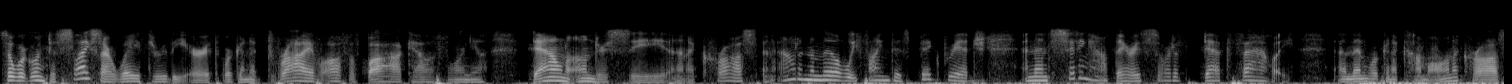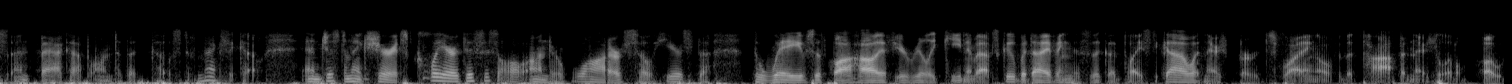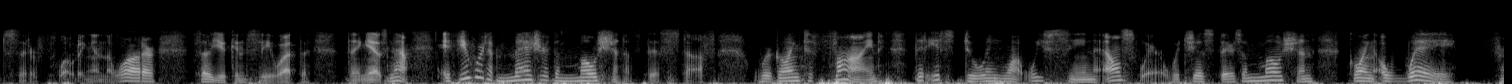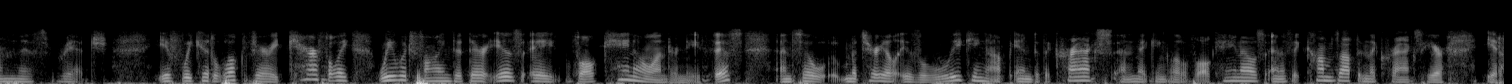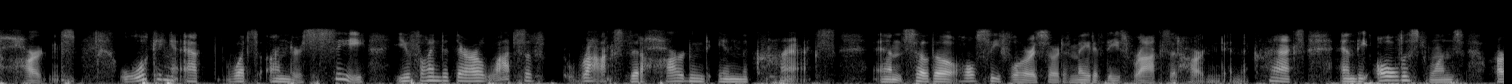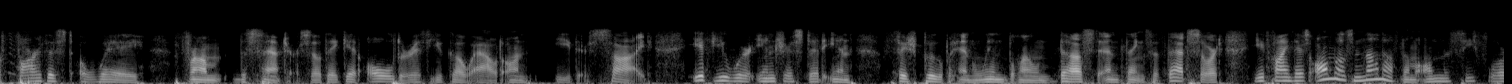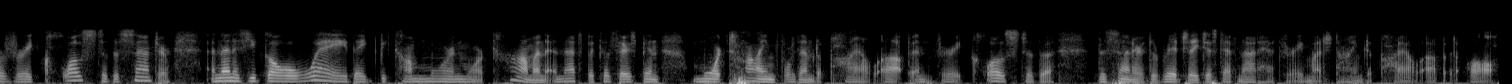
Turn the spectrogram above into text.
So we're going to slice our way through the Earth. We're going to drive off of Baja California, down undersea, and across, and out in the middle we find this big bridge, and then sitting out there is sort of Death Valley. And then we're going to come on across and back up onto the coast of Mexico. And just to make sure it's clear, this is all underwater, so here's the, the waves of Baja. If you're really keen about scuba diving, this is a good place to go, and there's birds flying over the top, and there's little boats that are floating in the water, so you can see what the thing is. Now, if you were to measure the motion of this stuff, we're going to find that it's doing what we've seen elsewhere, which is there's a motion going away from this ridge. If we could look very carefully, we would find that there is a volcano underneath this, and so material is leaking up into the cracks and making little volcanoes, and as it comes up in the cracks here, it hardens. Looking at what's under undersea, you find that there are lots of rocks that hardened in the cracks. And so the whole seafloor is sort of made of these rocks that hardened in the cracks, and the oldest ones are farthest away from the center. So they get older as you go out on either side. If you were interested in fish poop and wind-blown dust and things of that sort, you'd find there's almost none of them on the seafloor very close to the center, and then as you go away, they become more and more common, and that's because there's been more time for them to pile up, and very close to the, the center of the ridge, they just have not had very much time to pile up at all.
